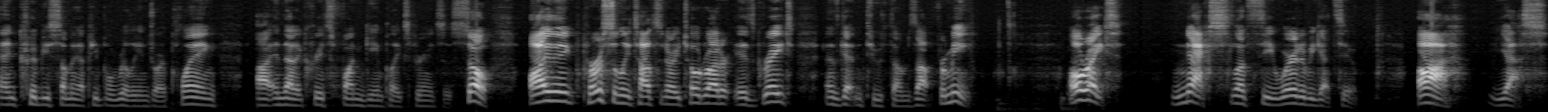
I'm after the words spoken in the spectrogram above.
and could be something that people really enjoy playing. Uh, in that it creates fun gameplay experiences. So I think personally, Tatsunari Toad Rider is great and is getting two thumbs up for me. All right, Next, let's see, where did we get to? Ah, yes.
